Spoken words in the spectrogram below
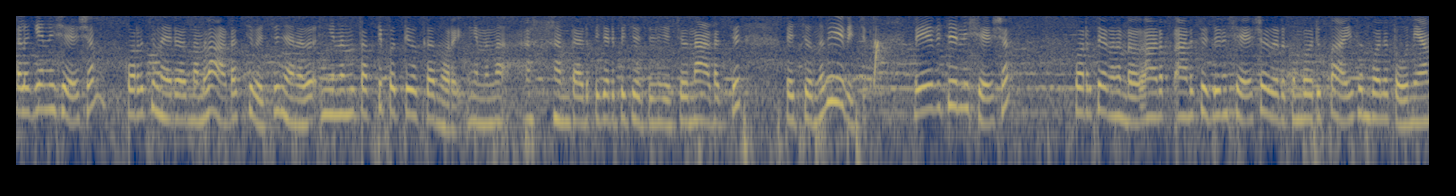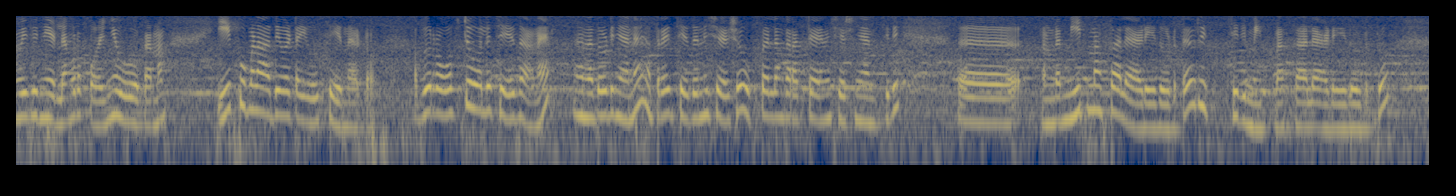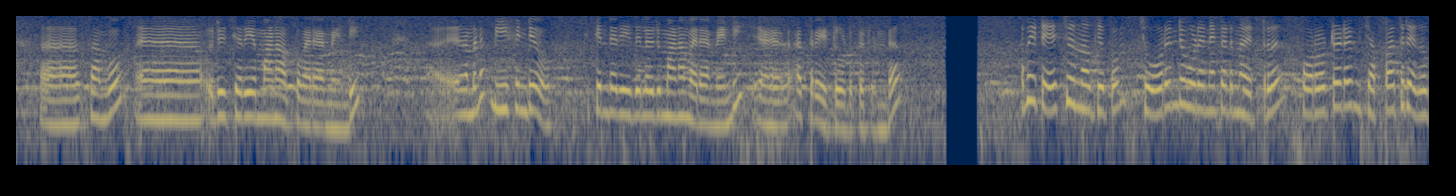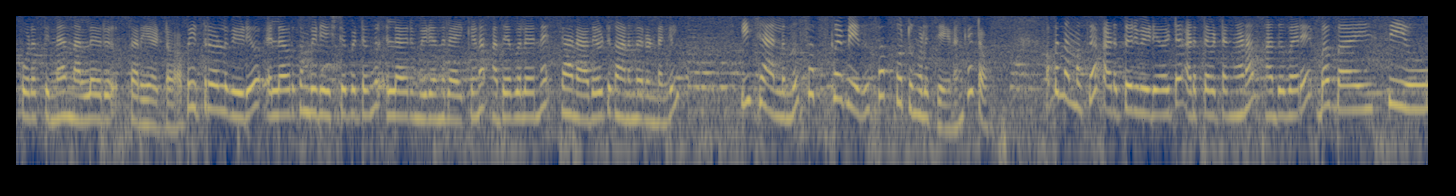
ഇളക്കിയതിന് ശേഷം കുറച്ച് നേരം നമ്മൾ അടച്ച് വെച്ച് ഞാനത് ഇങ്ങനെ ഒന്ന് തത്തിപ്പത്തി വെക്കാന്ന് പറയും. ഇങ്ങനെ ഒന്ന് എന്താ വെച്ചതിന് ശേഷം ഒന്ന് അടച്ച് വെച്ചൊന്ന് വേവിച്ചു. വേവിച്ചതിന് ശേഷം കുറച്ച് കണ്ടോ അട അടച്ച് വെച്ചതിന് ശേഷം ഇതെടുക്കുമ്പോൾ ഒരു പായസം പോലെ തോന്നി. ഞാൻ വെച്ച് ഇനി എല്ലാം കൂടെ കുഴഞ്ഞു പോകുക കാരണം ഈ കുമ്പള ആദ്യമായിട്ടാണ് യൂസ് ചെയ്യുന്നത് കേട്ടോ. അപ്പോൾ റോസ്റ്റ് പോലെ ചെയ്താണ് അതിനകത്തോട് ഞാൻ അത്രയും ചെയ്തതിന് ശേഷം ഉപ്പെല്ലാം കറക്റ്റ് ആയതിനു ശേഷം ഞാൻ ഇച്ചിരി നമ്മുടെ മീറ്റ് മസാല ആഡ് ചെയ്ത് കൊടുത്ത് ഒരു ഇച്ചിരി മീറ്റ് മസാല ആഡ് ചെയ്ത് കൊടുത്തു. സംഭവം ഒരു ചെറിയ മണമൊക്കെ വരാൻ വേണ്ടി നമ്മുടെ ബീഫിന്റെയോ ചിക്കന്റെ രീതിയിൽ ഒരു മണം വരാൻ വേണ്ടി അത്ര ഇട്ട് കൊടുത്തിട്ടുണ്ട്. അപ്പോൾ ഈ ടേസ്റ്റ് ഒന്ന് നോക്കിയപ്പം ചോറിന്റെ കൂടെ തന്നെ കിടന്ന വെറ്റർ പൊറോട്ടയുടെയും ചപ്പാത്തിയുടെ ഒക്കെ കൂടെ തിന്നാൻ നല്ലൊരു കറി കേട്ടോ അപ്പോൾ ഇത്രയുള്ള വീഡിയോ. എല്ലാവർക്കും വീഡിയോ ഇഷ്ടപ്പെട്ടെങ്കിൽ എല്ലാവരും വീഡിയോ ഒന്ന് ലൈക്ക് ചെയ്യണം. അതേപോലെ തന്നെ ചാനൽ ആദ്യമായിട്ട് കാണുന്നവരുണ്ടെങ്കിൽ ഈ ചാനലൊന്ന് സബ്സ്ക്രൈബ് ചെയ്ത് സപ്പോർട്ടും കൂടെ ചെയ്യണം കേട്ടോ. അപ്പോൾ നമുക്ക് അടുത്തൊരു വീഡിയോ ആയിട്ട് അടുത്ത വട്ടം കാണാം. അതുവരെ ബൈ സി യു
